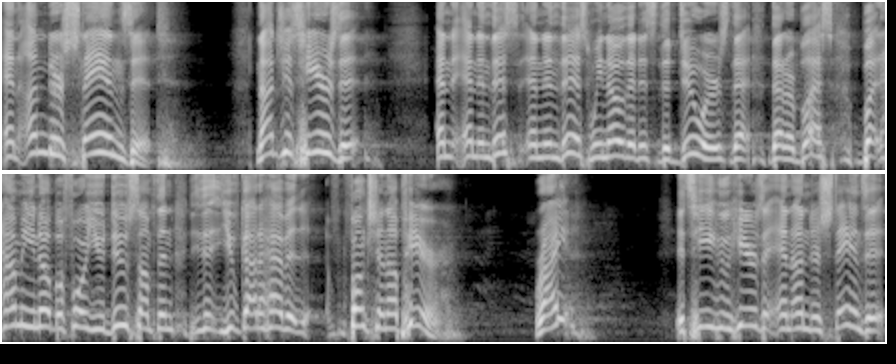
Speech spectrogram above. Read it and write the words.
and understands it. Not just hears it. And, and in this and in this we know that it's the doers that, that are blessed. But how many you know before you do something, you've got to have it function up here? right? It's he who hears it and understands it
